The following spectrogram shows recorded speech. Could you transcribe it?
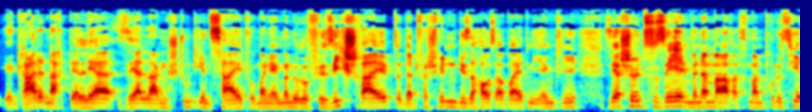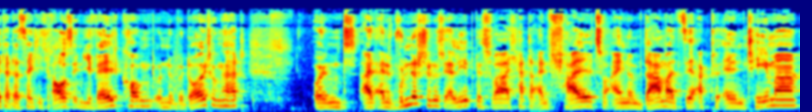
gerade nach der sehr langen Studienzeit, wo man ja immer nur so für sich schreibt und dann verschwinden diese Hausarbeiten irgendwie, sehr schön zu sehen, wenn dann mal, was man produziert hat, tatsächlich raus in die Welt kommt und eine Bedeutung hat. Und ein, ein wunderschönes Erlebnis war, ich hatte einen Fall zu einem damals sehr aktuellen Thema.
